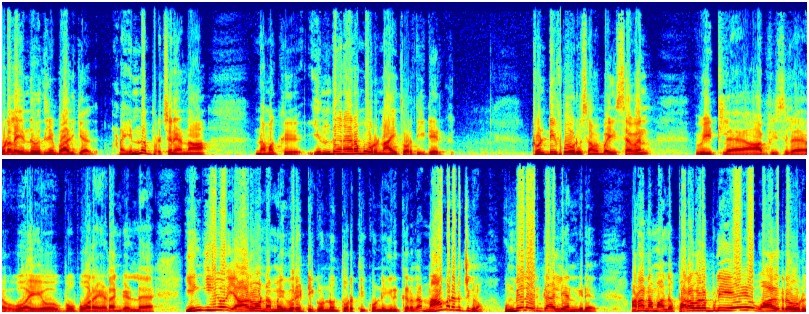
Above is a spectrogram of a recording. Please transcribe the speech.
உடலை எந்த விதத்துலையும் பாதிக்காது. ஆனால் என்ன பிரச்சனைன்னா நமக்கு எந்த நேரமும் ஒரு நாய் துரத்திக்கிட்டே இருக்குது twenty four seven by seven வீட்டில் ஆஃபீஸில் ஓயோ போகிற இடங்களில் எங்கேயோ யாரோ நம்மை விரட்டி கொண்டும் துரத்தி கொண்டு இருக்கிறதா நாம் நினச்சிக்கிறோம். உண்மையில இருக்கா இல்லையான்னு கிடையாது. ஆனால் நம்ம அந்த பரபரப்புலேயே வாழ்கிற ஒரு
